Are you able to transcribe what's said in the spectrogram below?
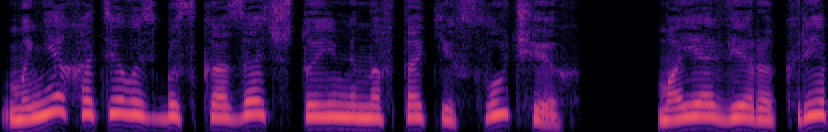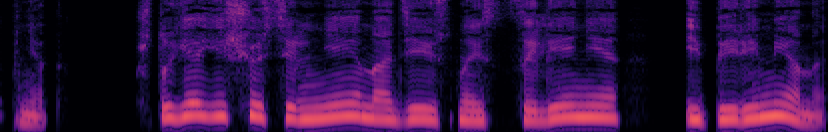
Мне хотелось бы сказать, что именно в таких случаях моя вера крепнет, что я еще сильнее надеюсь на исцеление и перемены.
